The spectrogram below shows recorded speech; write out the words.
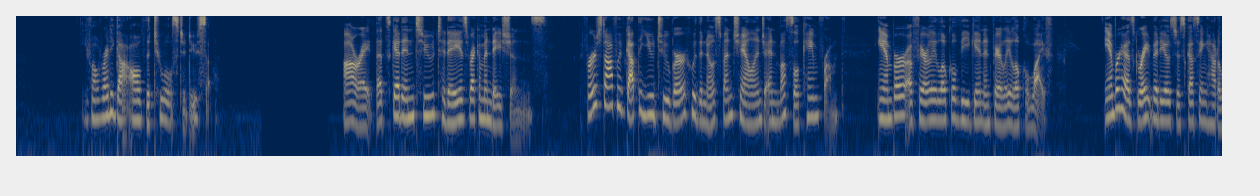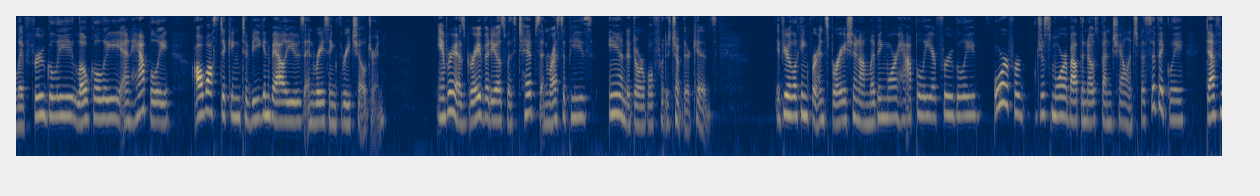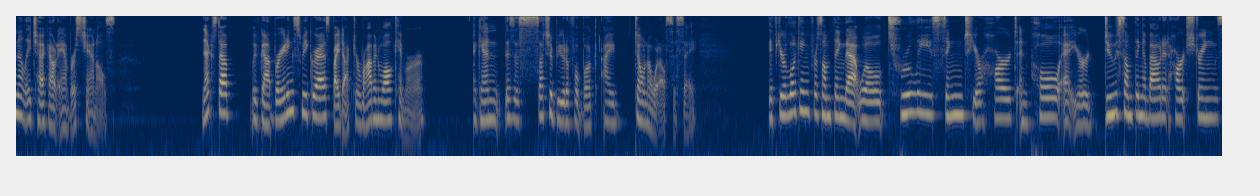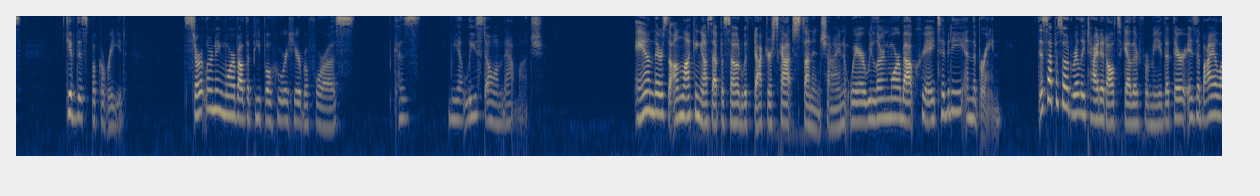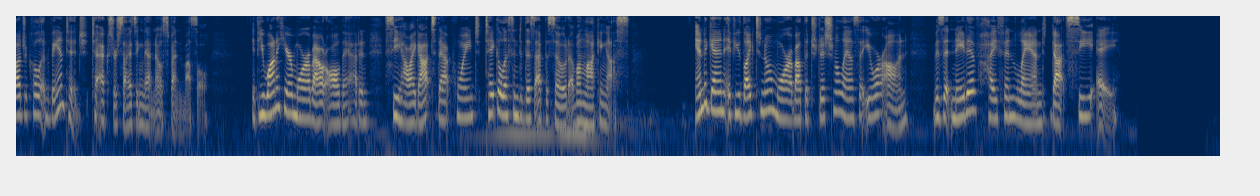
you've already got all of the tools to do so. All right, let's get into today's recommendations. First off, we've got the YouTuber who the No Spend Challenge and Muscle came from. Amber of Fairly Local Vegan and Fairly Local Life. Amber has great videos discussing how to live frugally, locally, and happily, all while sticking to vegan values and raising three children. Amber has great videos with tips and recipes and adorable footage of their kids. If you're looking for inspiration on living more happily or frugally, or for just more about the No Spend Challenge specifically, definitely check out Amber's channels. Next up, we've got Braiding Sweetgrass by Dr. Robin Wall Kimmerer. Again, this is such a beautiful book. I don't know what else to say. If you're looking for something that will truly sing to your heart and pull at your do something about it heartstrings, give this book a read. Start learning more about the people who were here before us because we at least owe them that much. And there's the Unlocking Us episode with Dr. Scott Sonenshein, where we learn more about creativity and the brain. This episode really tied it all together for me that there is a biological advantage to exercising that no spend muscle. If you want to hear more about all that and see how I got to that point, take a listen to this episode of Unlocking Us. And again, if you'd like to know more about the traditional lands that you are on, visit native-land.ca.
